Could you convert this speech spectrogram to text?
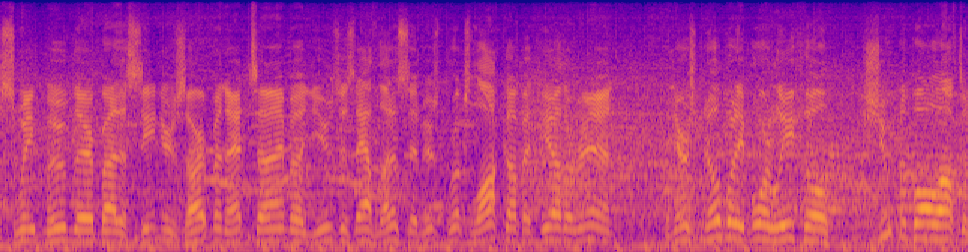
Sweet move there by the senior Zartman. That time uh, uses athleticism. Here's Brooks Lockoff at the other end. And there's nobody more lethal shooting the ball off the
